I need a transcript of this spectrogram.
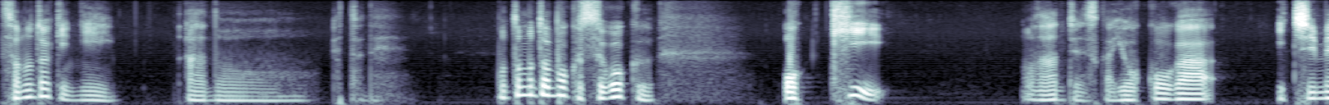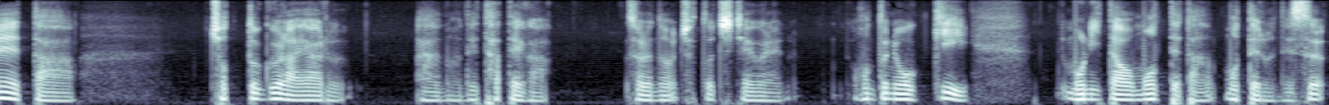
その時に、あのえっとね、もともと僕すごく大きいもうなんていうんですか、横が1メーターちょっとぐらいある、あので、縦が、それのちょっとちっちゃいぐらいの、本当に大きいモニターを持ってた、持ってるんです。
